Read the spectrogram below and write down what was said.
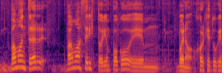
Vamos a entrar, vamos a hacer historia un poco. eh, bueno, Jorge, tú que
